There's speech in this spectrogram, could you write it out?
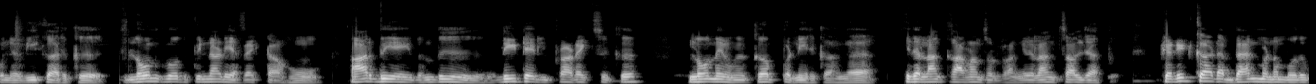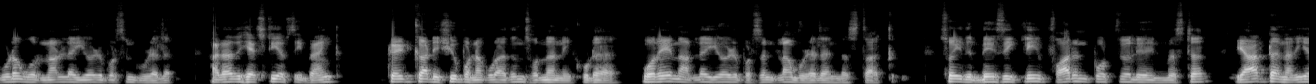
கொஞ்சம் வீக்காக இருக்குது லோன் க்ரோத் பின்னாடி எஃபெக்ட் ஆகும். ஆர்பிஐ வந்து ரீட்டைல் ப்ராடக்ட்ஸுக்கு லோனை இவங்க கேர்ப் பண்ணியிருக்காங்க. இதெல்லாம் காரணம் சொல்கிறாங்க இதெல்லாம் சால்ஜாப்பு. கிரெடிட் கார்டை பேன் பண்ணும்போது கூட ஒரு நாளில் ஏழு பர்சன்ட் விழலை. அதாவது HDFC bank credit card issue பண்ணக்கூடாதுன்னு சொன்ன அன்னைக்கு கூட ஒரே நாளில் ஏழு பர்சன்ட்லாம் விழலை இந்த ஸ்டாக்கு ஸோ இது பேசிக்லி ஃபாரின் போர்ட்ஃபோலியோ இன்வெஸ்டர் யார்கிட்ட நிறைய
